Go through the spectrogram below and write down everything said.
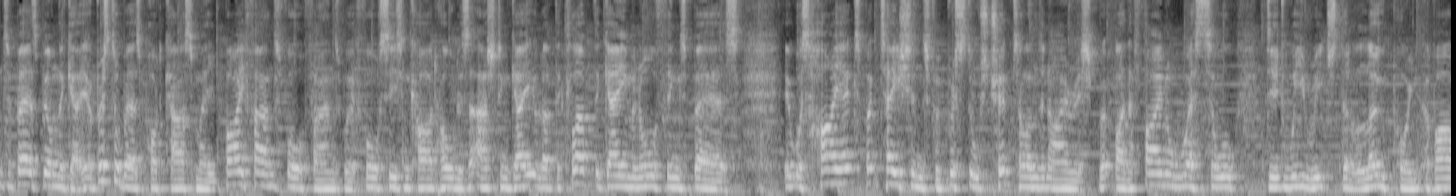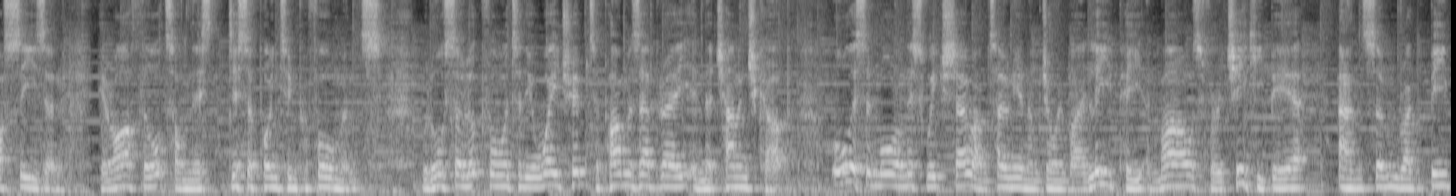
welcome to Bears Beyond the Gate, a Bristol Bears podcast made by fans for fans. We're four season card holders at Ashton Gate who love the club, the game, and all things Bears. It was high expectations for Bristol's trip to London Irish, but by the final whistle, did we reach the low point of our season? Here are our thoughts on this disappointing performance. We'll also look forward to the away trip to Parma Zebre in the Challenge Cup. All this and more on this week's show. I'm Tony and I'm joined by Lee, Pete, and Miles for a cheeky beer and some rugby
